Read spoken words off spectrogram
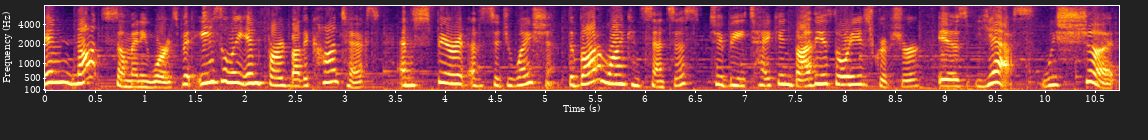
in not so many words, but easily inferred by the context and the spirit of the situation. The bottom line consensus to be taken by the authority of Scripture is yes, we should,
